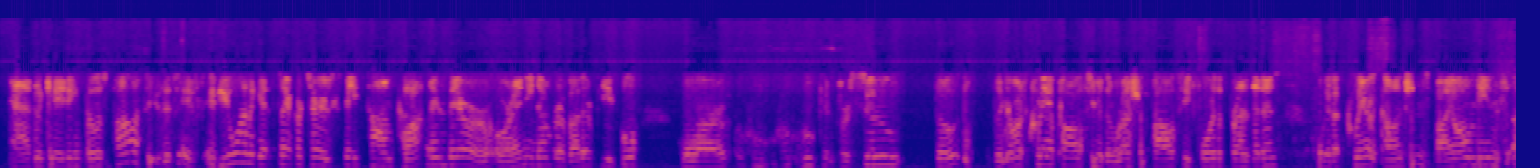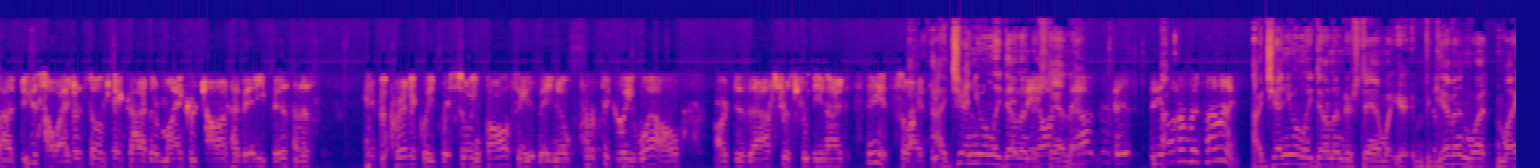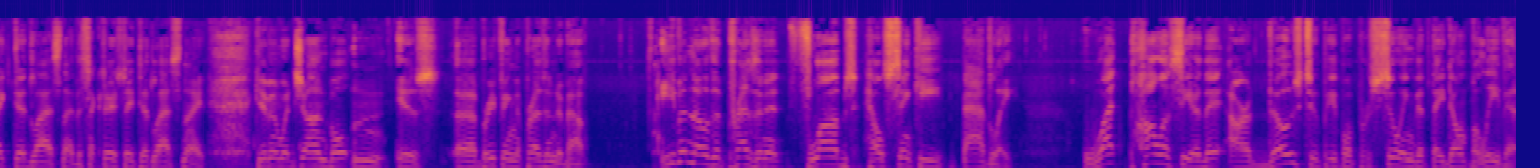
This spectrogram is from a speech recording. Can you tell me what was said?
advocating those policies. If, if, if you want to get Secretary of State Tom Cotton in there or, or any number of other people who, are, who, who can pursue those, the North Korea policy or the Russia policy for the president with a clear conscience, by all means uh, do so. I just don't think either Mike or John have any business hypocritically pursuing policies they know perfectly well are disastrous for the United States. So I, I, I genuinely don't they, understand they ought, that. They, they ought to resign. I genuinely don't understand what you're. Given what Mike did last night, the Secretary of State did last night, given what John Bolton is uh, briefing the president about, even though the president flubs Helsinki badly, what policy are they are those two people pursuing that they don't believe in?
